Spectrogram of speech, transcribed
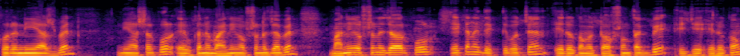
করে নিয়ে আসবেন। নিয়ে আসার পর ওখানে মাইনিং অপশনে যাবেন। মাইনিং অপশনে যাওয়ার পর এখানে দেখতে পাচ্ছেন এরকম একটা অপশন থাকবে। এই যে এরকম,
